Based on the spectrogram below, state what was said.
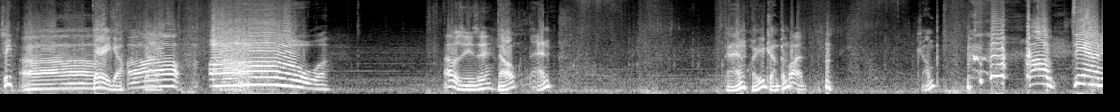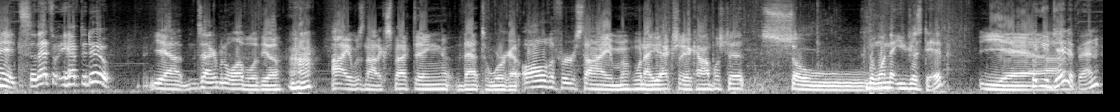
See? Uh. There you go. Oh. Oh! That was easy. No, Ben. Ben, where are you jumping? What? Jump. Oh, damn it! So that's what you have to do. Yeah, Zach, I'm gonna level with you. Uh huh. I was not expecting that to work at all the first time when I actually accomplished it. So. The one that you just did? Yeah. But you did it, Ben.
